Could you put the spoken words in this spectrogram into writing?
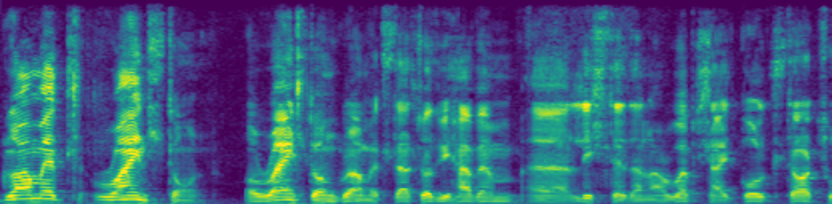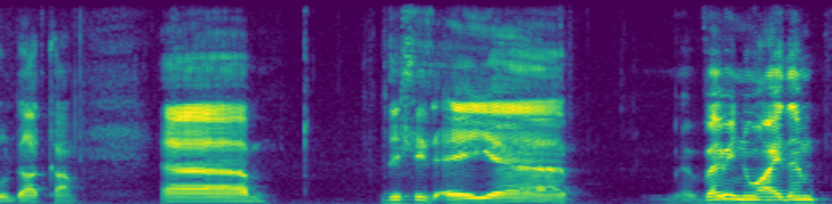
grommet rhinestone or rhinestone grommets. That's what we have them uh, listed on our website, goldstartool.com. Um, this is a uh, very new item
